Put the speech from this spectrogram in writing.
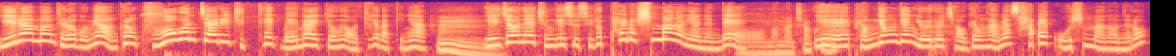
예를 한번 들어보면 그럼 9억 원짜리 주택 매매할 경우에 어떻게 바뀌냐? 음. 예전에 중개 수수료 810만 원이었는데 어, 만만치 않군요. 예, 변경된 요율을 적용하면 450만 원으로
